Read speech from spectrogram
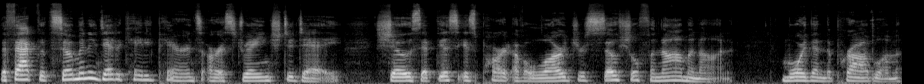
The fact that so many dedicated parents are estranged today shows that this is part of a larger social phenomenon more than the problem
